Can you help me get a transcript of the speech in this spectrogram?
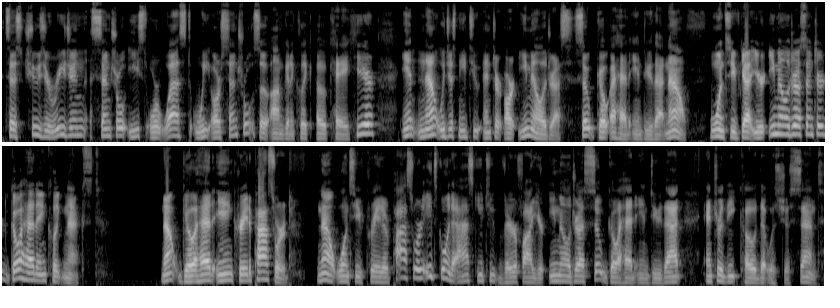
It says choose your region, central, east, or west. We are central, so I'm going to click OK here. And now we just need to enter our email address. So go ahead and do that now. Once you've got your email address entered, go ahead and click next. Now go ahead and create a password. Now, once you've created a password, it's going to ask you to verify your email address, so go ahead and do that. Enter the code that was just sent.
